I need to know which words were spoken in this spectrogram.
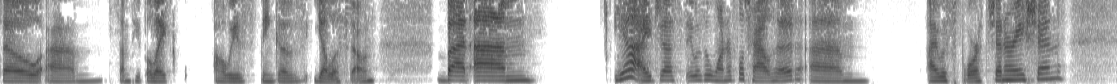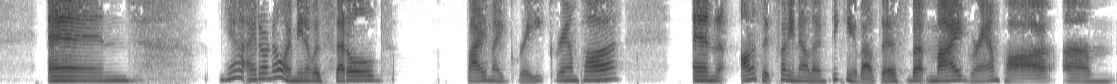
So um, some people like always think of Yellowstone, but um, yeah, I just it was a wonderful childhood. Um I was fourth generation and yeah, I don't know. I mean, it was settled by my great grandpa. And honestly, it's funny now that I'm thinking about this, but my grandpa um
